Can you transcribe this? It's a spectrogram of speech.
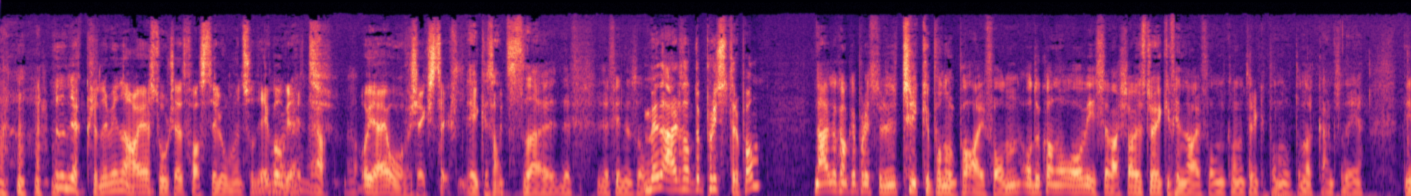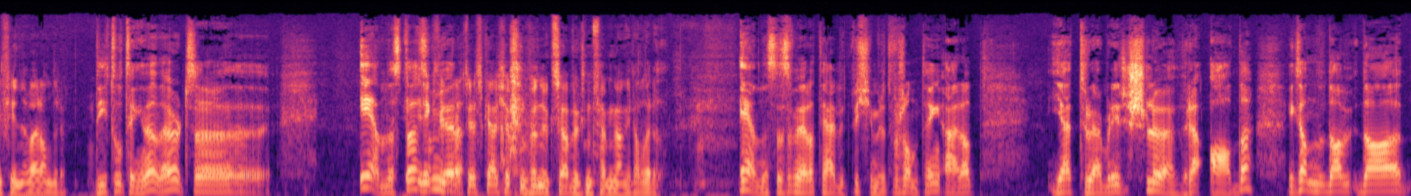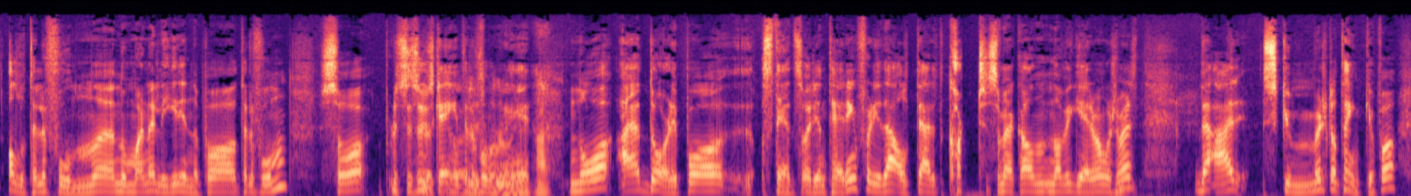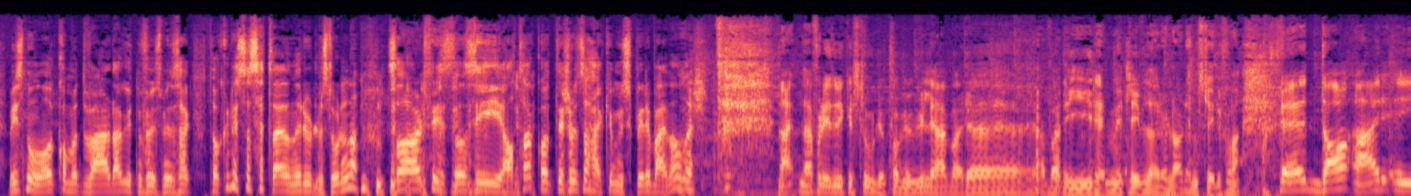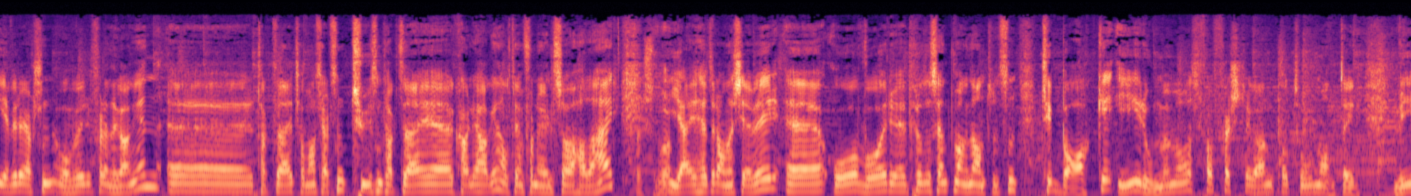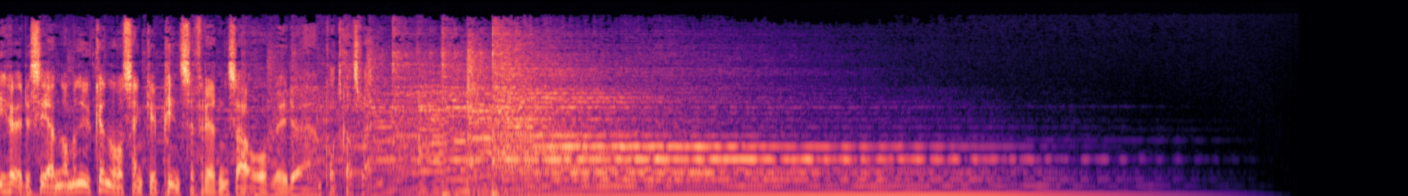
Nøklene mine har jeg stort sett fast i lommen, så det går greit. Ja, ja. Og jeg er over 60. Ikke sant. Så det, det, det finnes opp. Men er det sånn at du plystrer på den? Nei, du kan ikke plystre. Du trykker på noe på iPhonen, og du kan også vise versa. Hvis du ikke finner iPhonen, kan du trykke på noe på nøkkelen, så de, de finner hverandre. De to tingene, det hørtes uh, Eneste Riktig som gjør praktisk. Jeg har kjøpt den for en uke siden, jeg har brukt den fem ganger allerede eneste som gjør at jeg er litt bekymret for sånne ting, er at jeg tror jeg blir sløvere av det. Da, da, alle telefonnumrene ligger inne på telefonen, så plutselig så husker jeg ingen telefonnummer lenger. Nå er jeg dårlig på stedsorientering, fordi det alltid er et kart som jeg kan navigere med hvor som helst det er skummelt å tenke på. Hvis noen hadde kommet hver dag utenfor huset mitt og sagt 'Du har ikke lyst til å sette deg i denne rullestolen', da? Så hadde det vært fristende å si ja takk, og til slutt så har jeg ikke muskler i beina, Anders. Nei, det er fordi du ikke stoler på Google. Jeg bare, jeg bare gir hele mitt liv der og lar dem styre for meg. Eh, da er Giæver og Gjertsen over for denne gangen. Eh, takk til deg, Thomas Gjertsen. Tusen takk til deg, Carl I. Hagen. Alltid en fornøyelse å ha deg her. Jeg heter Anders Giæver, eh, og vår produsent Magne Antonsen tilbake i rommet med oss for første gang på to måneder. Vi høres igjen om en uke. Nå senker pinsefreden seg over podkastverdenen.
